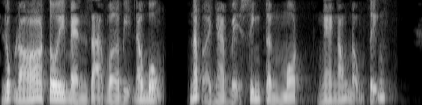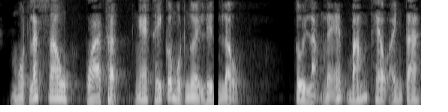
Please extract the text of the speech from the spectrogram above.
Lúc đó tôi bèn giả vờ bị đau bụng, nấp ở nhà vệ sinh tầng 1, nghe ngóng động tĩnh. Một lát sau, quả thật nghe thấy có một người lên lầu. Tôi lặng lẽ bám theo anh ta.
